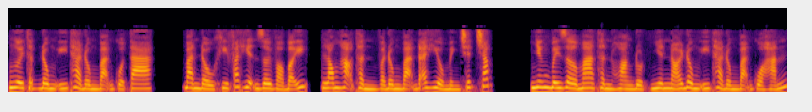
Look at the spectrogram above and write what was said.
Ngươi thật đồng ý thả đồng bạn của ta. Ban đầu khi phát hiện rơi vào bẫy, Long Hạo Thần và đồng bạn đã hiểu mình chết chắc. Nhưng bây giờ ma thần hoàng đột nhiên nói đồng ý thả đồng bạn của hắn,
